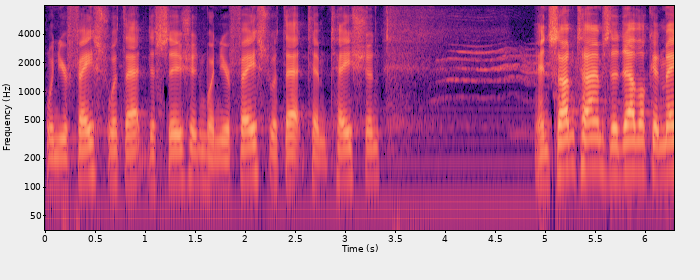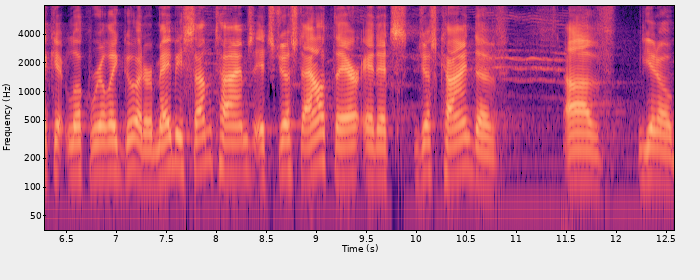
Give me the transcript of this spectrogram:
When you're faced with that decision, when you're faced with that temptation, and sometimes the devil can make it look really good, or maybe sometimes it's just out there and it's just kind of, of you know,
